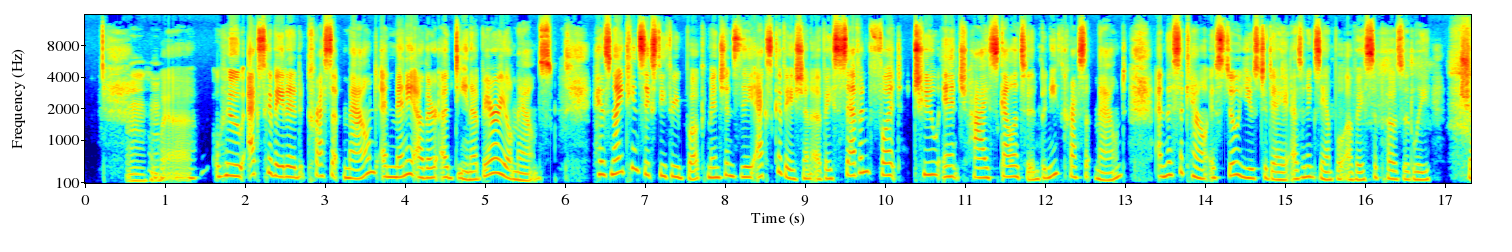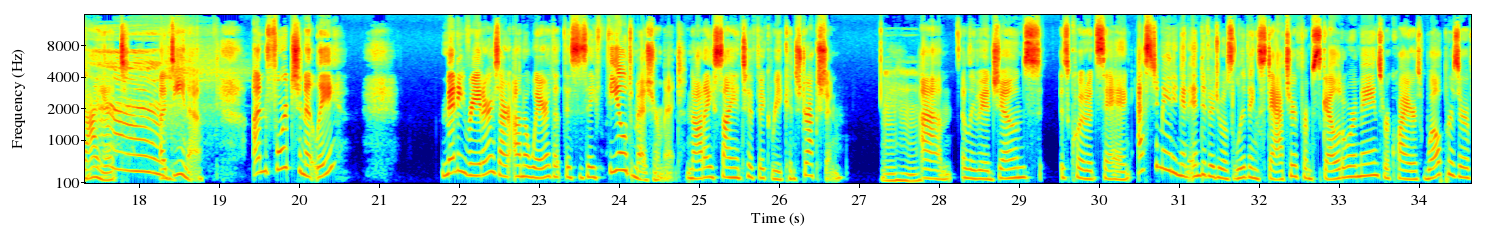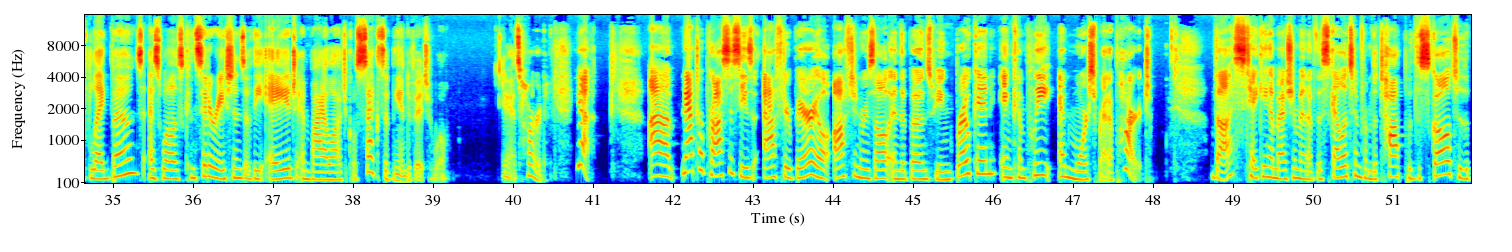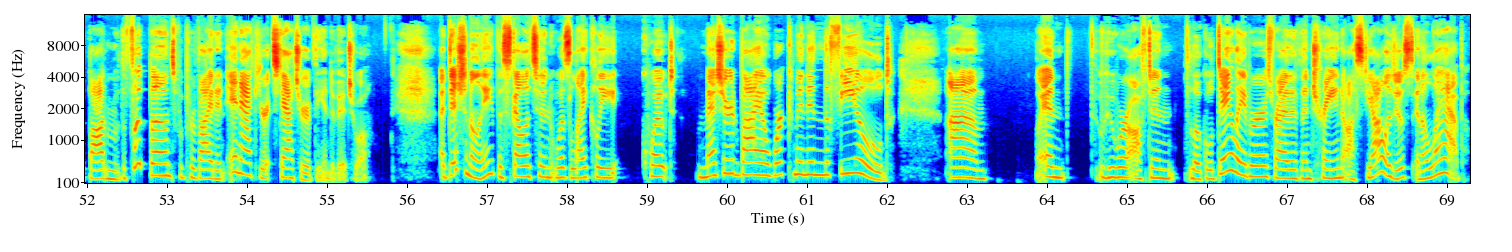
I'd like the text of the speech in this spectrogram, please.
uh, who excavated Cresap Mound and many other Adena burial mounds. His 1963 book mentions the excavation of a seven foot, two inch high skeleton beneath Cresap Mound, and this account is still used today as an example of a supposedly giant Adena. Unfortunately, Many readers are unaware that this is a field measurement, not a scientific reconstruction. Um, Olivia Jones is quoted saying, estimating an individual's living stature from skeletal remains requires well preserved leg bones as well as considerations of the age and biological sex of the individual. Yeah, it's hard. Yeah. Um, natural processes after burial often result in the bones being broken, incomplete, and more spread apart. Thus, taking a measurement of the skeleton from the top of the skull to the bottom of the foot bones would provide an inaccurate stature of the individual. Additionally, the skeleton was likely, quote, measured by a workman in the field, um, and who were often local day laborers rather than trained osteologists in a lab.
